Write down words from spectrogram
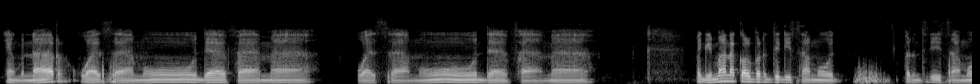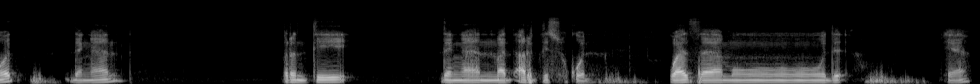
Yang benar wasamuda fama. Wasamuda fama. Bagaimana kalau berhenti di samud berhenti di samud dengan berhenti dengan mad arid sukun. Wasamud ya.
